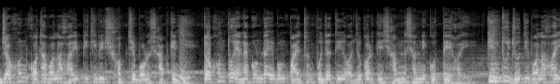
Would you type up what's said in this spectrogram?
যখন কথা বলা হয় পৃথিবীর সবচেয়ে বড় সাপকে নিয়ে, তখন তো অ্যানাকোন্ডা এবং পাইথন প্রজাতির অজগরকে সামনাসামনি করতেই হয়। কিন্তু যদি বলা হয়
